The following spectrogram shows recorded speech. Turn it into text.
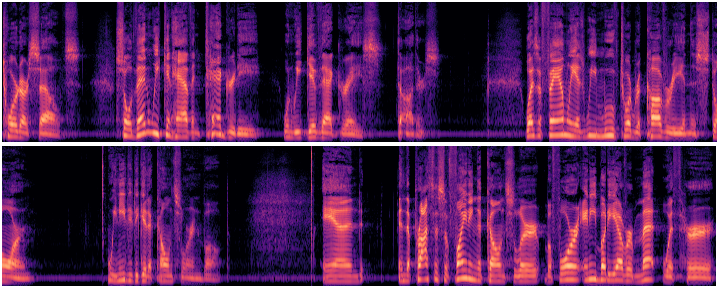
toward ourselves. So then we can have integrity when we give that grace to others. Well, as a family, as we move toward recovery in this storm, we needed to get a counselor involved. And in the process of finding a counselor, before anybody ever met with her,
